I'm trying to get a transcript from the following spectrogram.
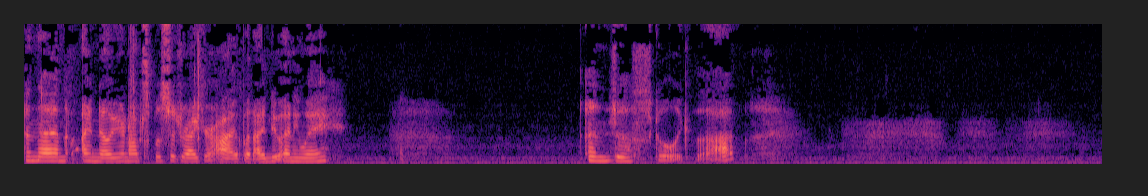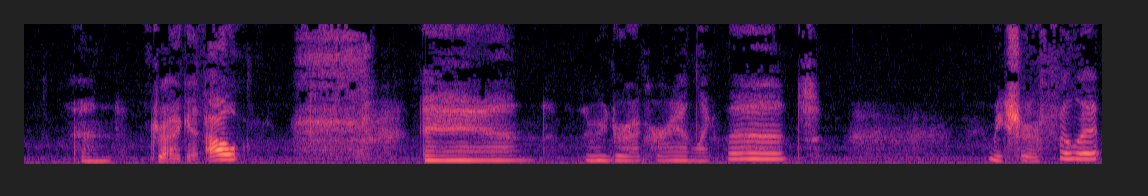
and then I know you're not supposed to drag your eye, but I do anyway, and just go like that. and drag it out. And we drag her in like that. Make sure to fill it.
